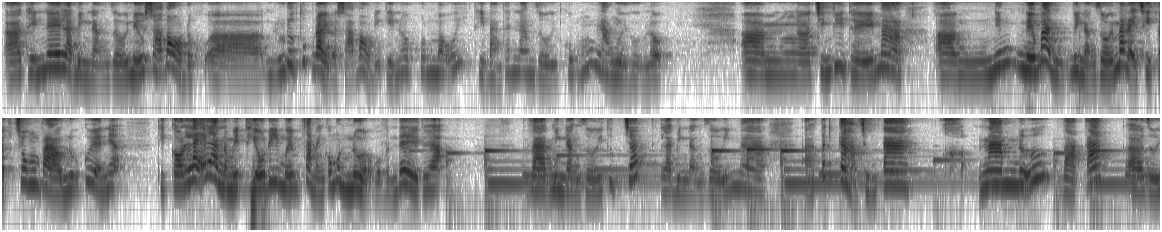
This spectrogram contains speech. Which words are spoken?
À, thế nên là bình đẳng giới nếu xóa bỏ được uh, nếu được thúc đẩy và xóa bỏ định kiến và khuôn mẫu ấy, thì bản thân nam giới cũng là người hưởng lợi. À, chính vì thế mà à, những nếu mà bình đẳng giới mà lại chỉ tập trung vào nữ quyền ấy, thì có lẽ là nó mới thiếu đi mới phản ánh có một nửa của vấn đề thôi ạ. Và bình đẳng giới thực chất là bình đẳng giới mà à, tất cả chúng ta nam nữ và các à, giới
